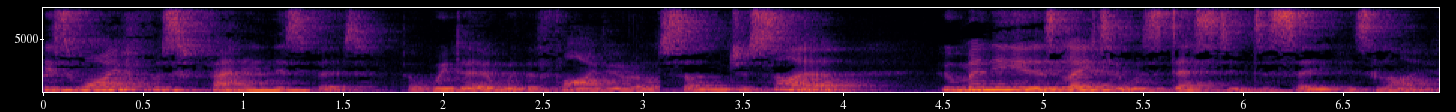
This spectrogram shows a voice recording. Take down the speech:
His wife was Fanny Nisbet, a widow with a five year old son, Josiah, who many years later was destined to save his life.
